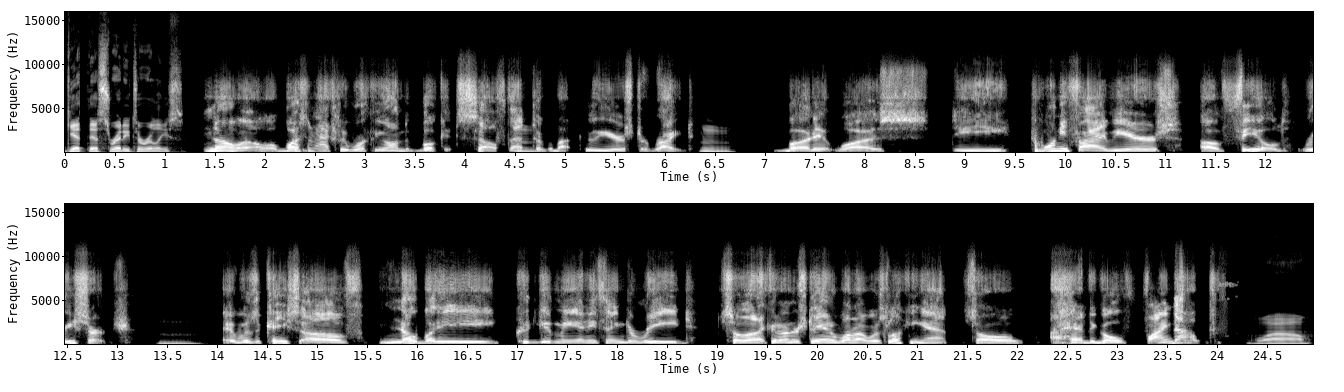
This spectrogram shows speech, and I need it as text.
get this ready to release? No, I wasn't actually working on the book itself. That Hmm. took about two years to write. Hmm. But it was the 25 years of field research. Hmm. It was a case of nobody could give me anything to read so that I could understand what I was looking at. So I had to go find out. Wow.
